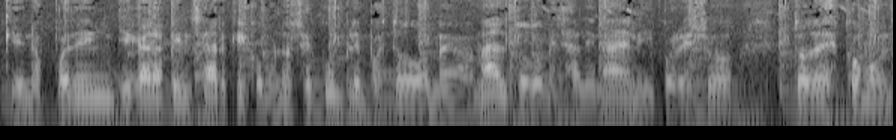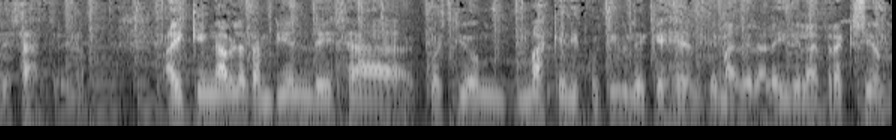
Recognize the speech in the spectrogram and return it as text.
que nos pueden llegar a pensar que como no se cumplen, pues todo me va mal, todo me sale mal y por eso todo es como un desastre. ¿no? Hay quien habla también de esa cuestión más que discutible, que es el tema de la ley de la atracción,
